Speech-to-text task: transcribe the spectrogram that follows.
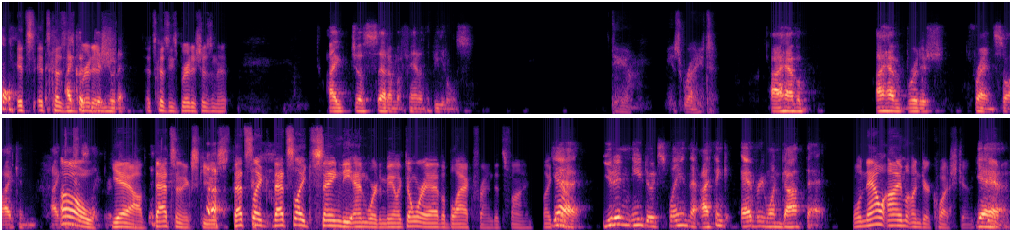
It's it's because he's British. an. It's because he's British, isn't it? I just said I'm a fan of the Beatles. Damn, he's right. I have a, I have a British friend, so I can. I can Oh British yeah, that's an excuse. That's like that's like saying the N word and being like, "Don't worry, I have a black friend. It's fine." Like, no. yeah, you didn't need to explain that. I think everyone got that. Well, now I'm under question. Yeah.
